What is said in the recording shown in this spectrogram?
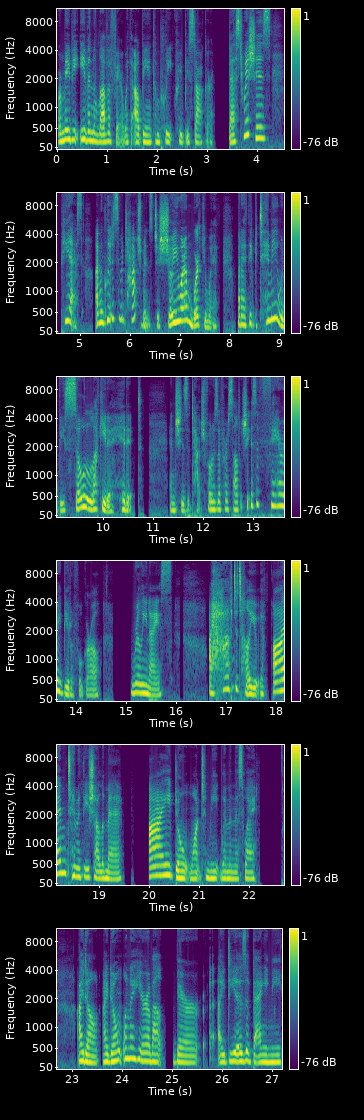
or maybe even a love affair without being a complete creepy stalker. Best wishes. P.S. I've included some attachments to show you what I'm working with, but I think Timmy would be so lucky to hit it. And she's attached photos of herself. She is a very beautiful girl, really nice. I have to tell you, if I'm Timothée Chalamet, I don't want to meet women this way. I don't. I don't want to hear about their uh, ideas of banging me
